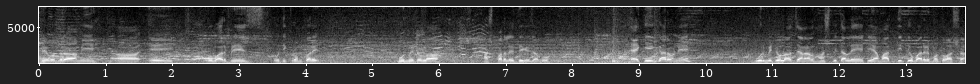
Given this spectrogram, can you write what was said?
প্রিয় বন্ধুরা, আমি এই ওভারব্রিজ অতিক্রম করে কুর্মিটোলা হাসপাতালের দিকে যাব। একই কারণে কুর্মিটোলা জেনারেল হসপিটালে এটি আমার তৃতীয়বারের মতো আসা।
